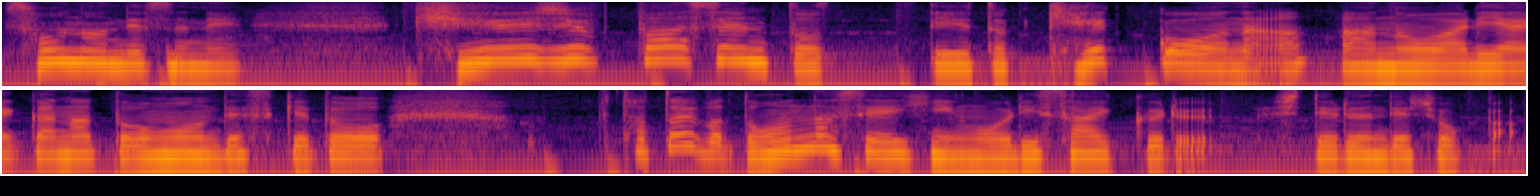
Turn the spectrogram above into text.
そうなんですね90%っていうと結構なあの割合かなと思うんですけど例えばどんな製品をリサイクルしてるんでしょうか？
